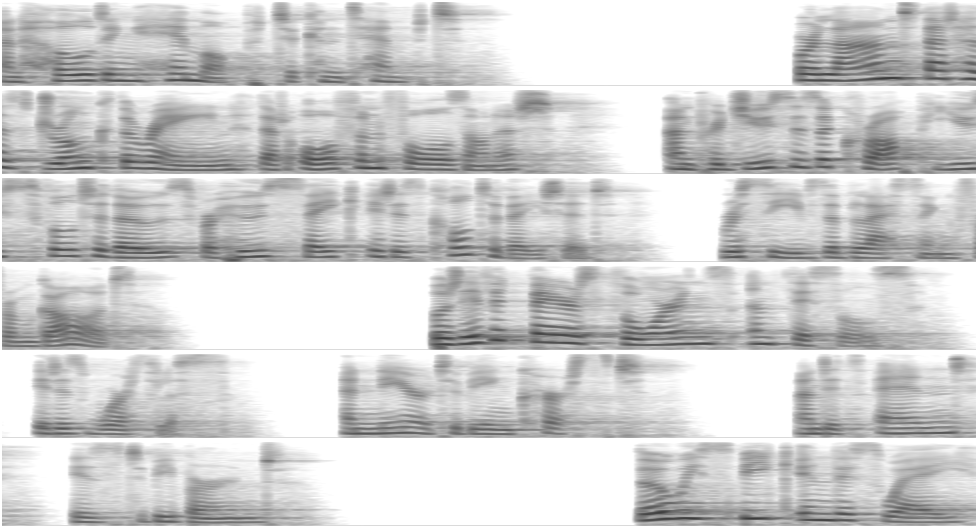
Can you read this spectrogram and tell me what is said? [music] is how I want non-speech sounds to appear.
and holding him up to contempt. For land that has drunk the rain that often falls on it, and produces a crop useful to those for whose sake it is cultivated, receives a blessing from God. But if it bears thorns and thistles, it is worthless and near to being cursed, and its end is to be burned. Though we speak in this way,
